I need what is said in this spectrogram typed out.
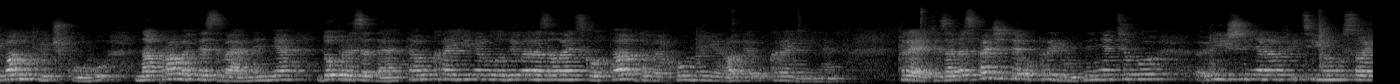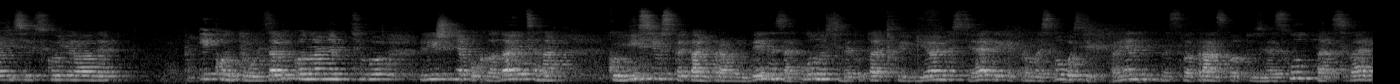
Івану Ключкову направити звернення до президента України Володимира Зеленського та до Верховної Ради України. Третє, забезпечити оприлюднення цього рішення на офіційному сайті сільської ради. І контроль за виконанням цього рішення покладається на комісію з питань прав людини, законності, депутатської діяльності, етики, промисловості, підприємництва, транспорту, зв'язку та сфери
